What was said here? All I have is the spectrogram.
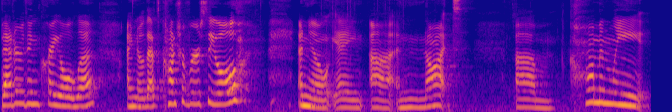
better than Crayola. I know that's controversial. I know a, uh, not um, commonly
